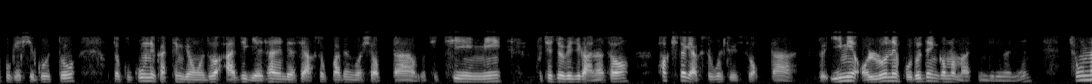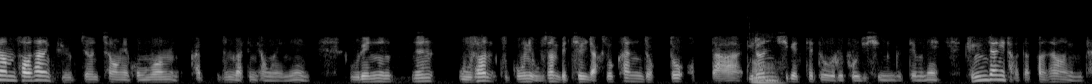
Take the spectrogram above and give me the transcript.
고 계시고 또또 국공립 같은 경우도 아직 예산에 대해서 약속받은 것이 없다. 뭐 지침이 구체적이지가 않아서 확실하게 약속을 드릴 수 없다. 또 이미 언론에 보도된 것만 말씀드리면은 충남 서산 교육지원청의 공무원 분 같은 경우에는 우리는 우선 국공립 우선 배치를 약속한 적도 없다. 이런 어. 식의 태도를 보여주시는 것 때문에 굉장히 답답한 상황입니다.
